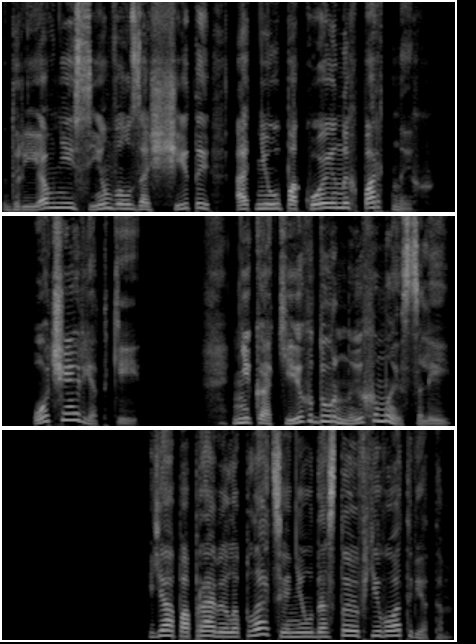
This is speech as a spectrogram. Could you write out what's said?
древний символ защиты от неупокоенных портных, очень редкий». Никаких дурных мыслей. Я поправила платье, не удостоив его ответом.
